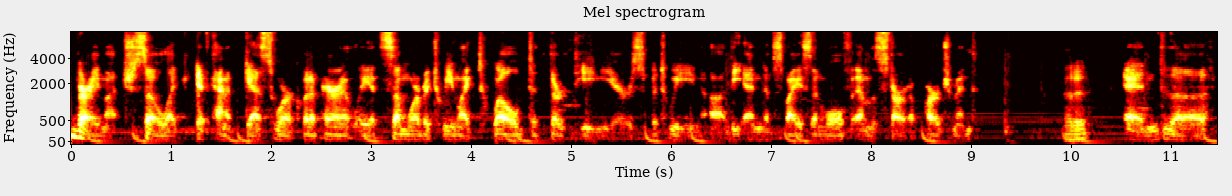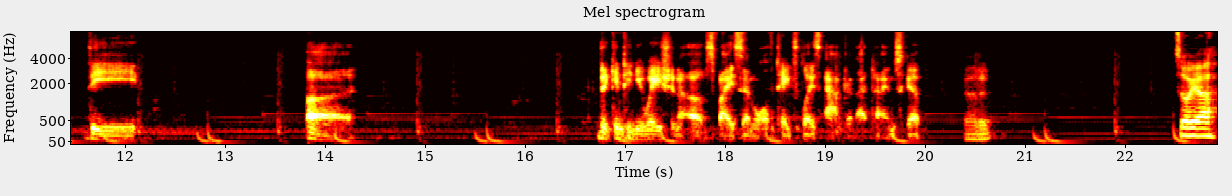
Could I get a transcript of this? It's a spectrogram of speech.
very much. So like it's kind of guesswork, but apparently it's somewhere between like 12 to 13 years between uh, the end of Spice and Wolf and the start of Parchment. Got it. And the the uh, the continuation of Spice and Wolf takes place after that time skip. Got it. So yeah,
